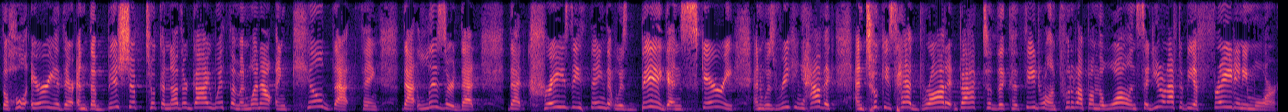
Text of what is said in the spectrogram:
the whole area there. And the bishop took another guy with him and went out and killed that thing, that lizard, that, that crazy thing that was big and scary and was wreaking havoc, and took his head, brought it back to the cathedral, and put it up on the wall and said, You don't have to be afraid anymore.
